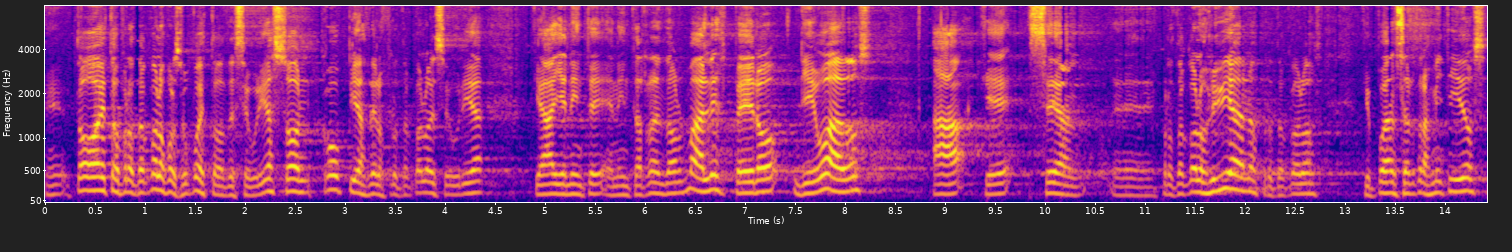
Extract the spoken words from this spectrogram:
eh, todos estos protocolos, por supuesto, de seguridad son copias de los protocolos de seguridad que hay en, Internet normales, pero llevados a que sean eh, protocolos livianos, protocolos que puedan ser transmitidos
